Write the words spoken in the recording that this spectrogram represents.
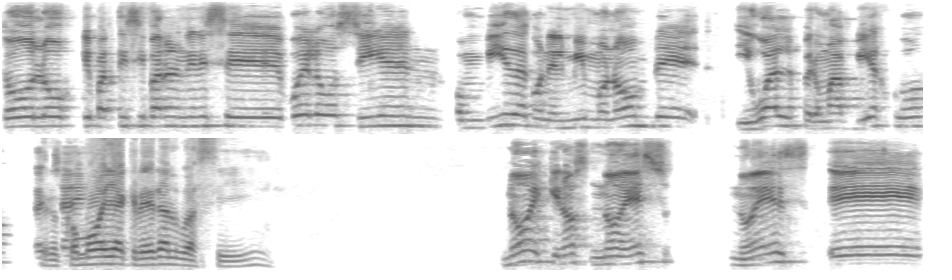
todos los que participaron en ese vuelo siguen con vida, con el mismo nombre, igual, pero más viejo. Pero. ¿cómo voy a creer algo así? No, es que no, no es, no es eh,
